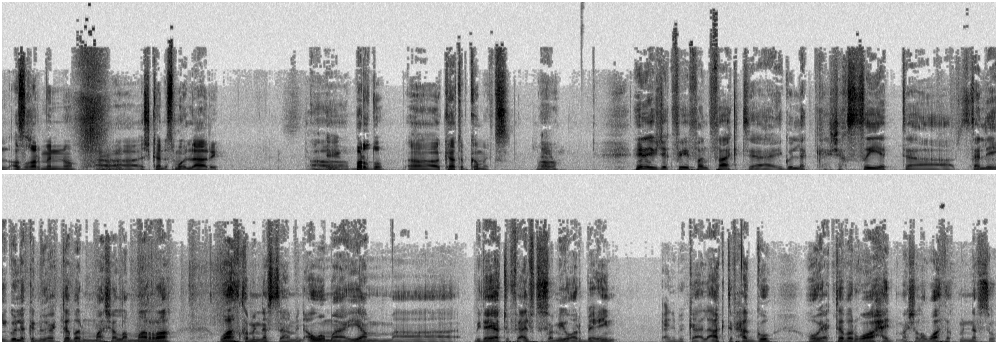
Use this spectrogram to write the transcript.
الأصغر منه آه، إيش كان اسمه؟ لاري. آه إيه. برضه آه كاتب كوميكس إيه. آه. هنا يجيك في fun fact آه يقول لك شخصية آه ستانلي يقول لك إنه يعتبر ما شاء الله مرة واثقة من نفسها من أول ما أيام آه بداياته في 1940 يعني ال active حقه هو يعتبر واحد ما شاء الله واثق من نفسه.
